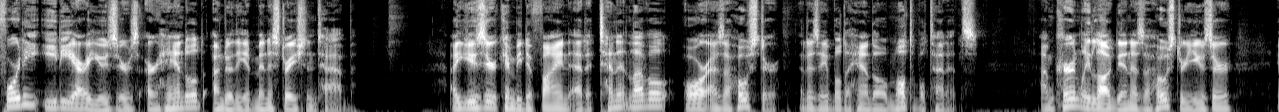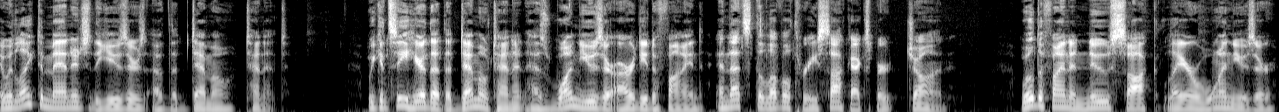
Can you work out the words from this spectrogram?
FortiEDR users are handled under the Administration tab. A user can be defined at a tenant level or as a hoster that is able to handle multiple tenants. I'm currently logged in as a hoster user and would like to manage the users of the demo tenant. We can see here that the demo tenant has one user already defined, and that's the level 3 SOC expert, John. We'll define a new SOC layer 1 user,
